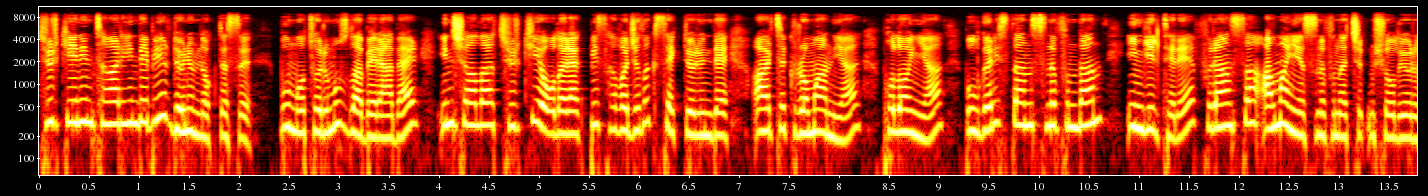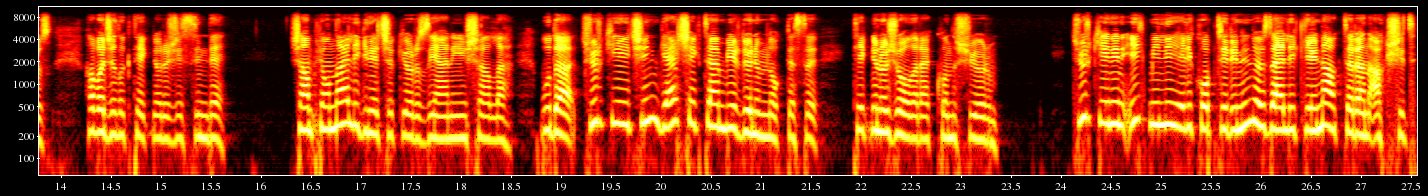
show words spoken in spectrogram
Türkiye'nin tarihinde bir dönüm noktası. Bu motorumuzla beraber inşallah Türkiye olarak biz havacılık sektöründe artık Romanya, Polonya, Bulgaristan sınıfından İngiltere, Fransa, Almanya sınıfına çıkmış oluyoruz havacılık teknolojisinde. Şampiyonlar Ligi'ne çıkıyoruz yani inşallah. Bu da Türkiye için gerçekten bir dönüm noktası. Teknoloji olarak konuşuyorum. Türkiye'nin ilk milli helikopterinin özelliklerini aktaran Akşit,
